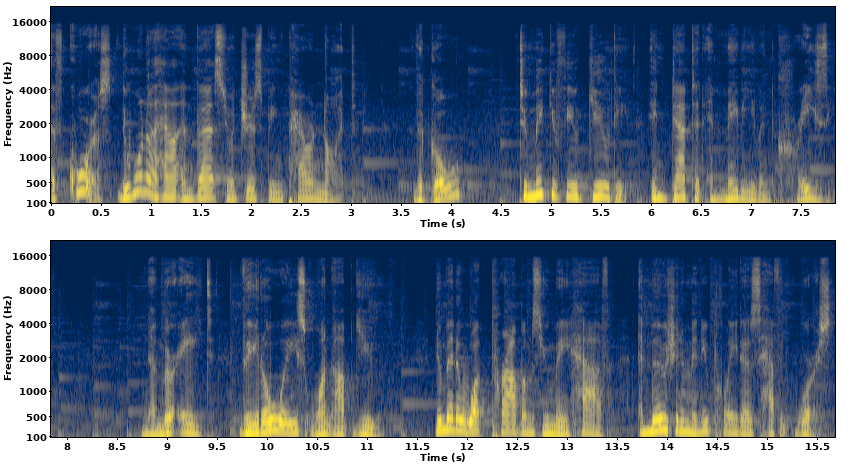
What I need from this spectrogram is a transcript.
of course, they want to help and that you're just being paranoid. The goal? To make you feel guilty, indebted, and maybe even crazy. Number 8. They'd always one up you. No matter what problems you may have, emotional manipulators have it worse.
